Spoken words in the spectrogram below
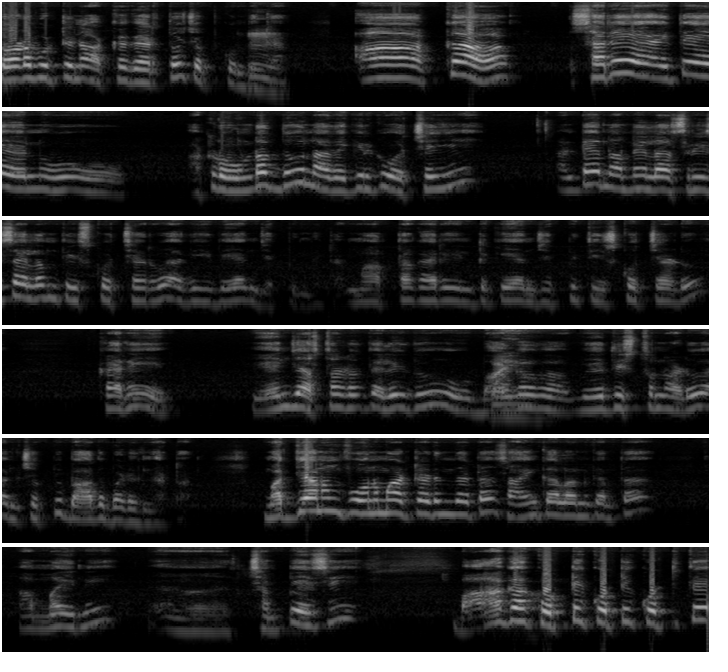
తోడబుట్టిన అక్కగారితో చెప్పుకుంది మ్. ఆ అక్క సరే అయితే నువ్వు అక్కడ ఉండొద్దు నా దగ్గరికి వచ్చేయి. అంటే నన్ను ఇలా శ్రీశైలం తీసుకొచ్చారు అది ఇదే అని చెప్పింది మా అత్తగారి ఇంటికి అని చెప్పి తీసుకొచ్చాడు. కానీ ఏం చేస్తాడో తెలీదు బాగా వేధిస్తున్నాడు అని చెప్పి బాధపడిందట. మధ్యాహ్నం ఫోన్ మాట్లాడిందట సాయంకాలానికంతా అమ్మాయిని చంపేసి బాగా కొట్టి కొట్టి కొట్టితే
